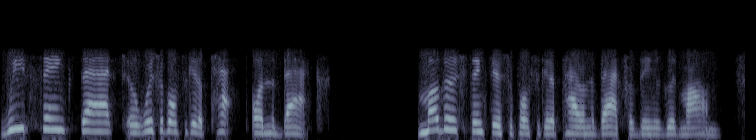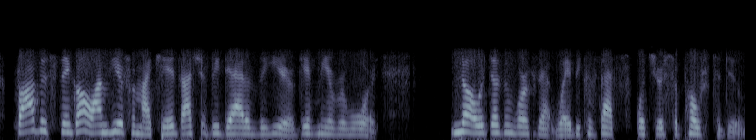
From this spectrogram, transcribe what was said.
We think that uh, we're supposed to get a pat on the back. Mothers think they're supposed to get a pat on the back for being a good mom. Fathers think, oh, I'm here for my kids. I should be dad of the year. Give me a reward. No, it doesn't work that way because that's what you're supposed to do.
